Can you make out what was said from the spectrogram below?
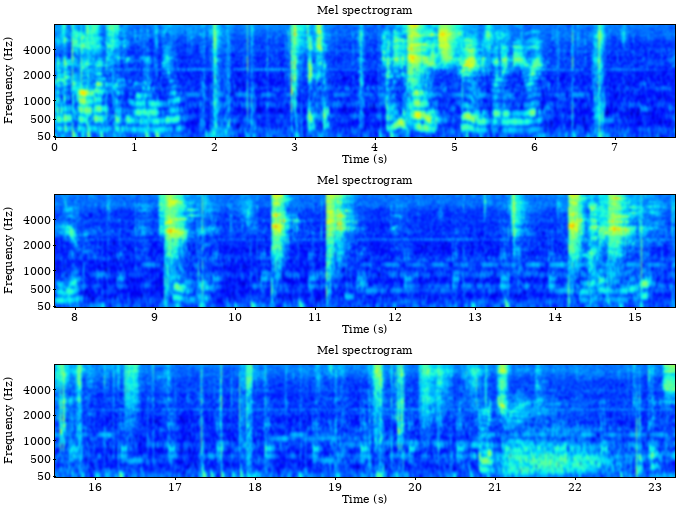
Are the cobwebs looking a little real? I Think so. How do you? Oh wait, string is what I need, right? Yeah. String. I'm gonna try with this.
